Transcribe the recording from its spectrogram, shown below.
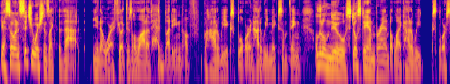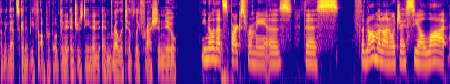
yeah, so in situations like that, you know, where I feel like there's a lot of headbutting of how do we explore and how do we make something a little new, still stay on brand, but like how do we explore something that's going to be thought provoking and interesting and, and relatively fresh and new? You know, that sparks for me is this phenomenon, which I see a lot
